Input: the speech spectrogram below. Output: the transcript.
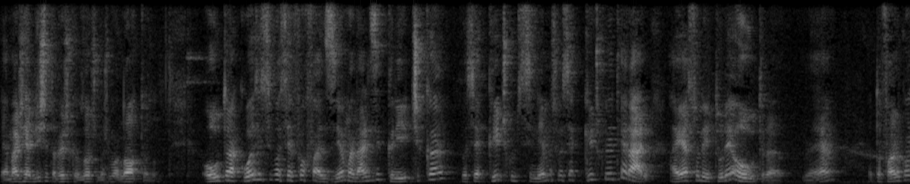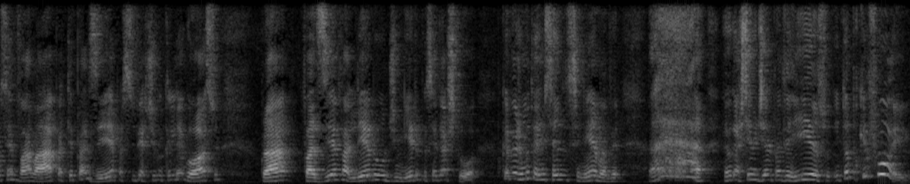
É mais realista talvez que os outros, mas monótono. Outra coisa, se você for fazer uma análise crítica, você é crítico de cinema, se você é crítico literário, aí a sua leitura é outra. Né? Eu estou falando quando você vai lá para ter prazer, para se divertir com aquele negócio, para fazer valer o dinheiro que você gastou. Porque eu vejo muita gente saindo do cinema, ver, ah, eu gastei meu dinheiro para ver isso. Então por que foi?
